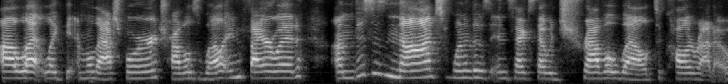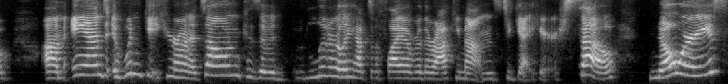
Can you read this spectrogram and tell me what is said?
uh, let, like the emerald ash borer travels well in firewood. Um, this is not one of those insects that would travel well to Colorado. Um, and it wouldn't get here on its own because it would literally have to fly over the Rocky Mountains to get here. So no worries.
